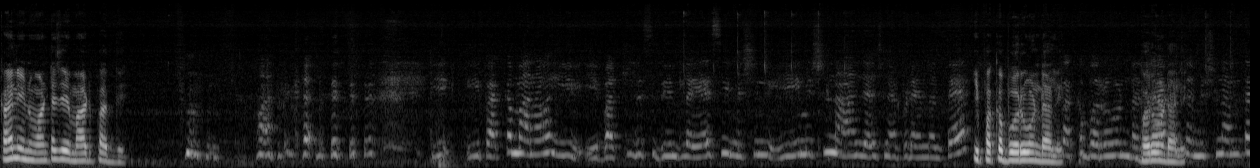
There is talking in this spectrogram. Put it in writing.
కానీ నేను వంట చేయి మాడిపోద్ది. ఈ పక్క మనం ఈ ఈ బట్టలు తీసి దీంట్లో వేసి మిషన్ ఈ మిషన్ ఆన్ చేసినప్పుడు ఏంటంటే ఈ పక్క బరువు ఉండాలి. పక్క బరువు ఉండాలి. బరువు ఉండాలి. లేకపోతే మిషన్ అంతా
